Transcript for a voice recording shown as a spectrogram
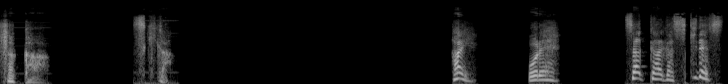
サッカー。好きか？はい。俺サッカーが好きです。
